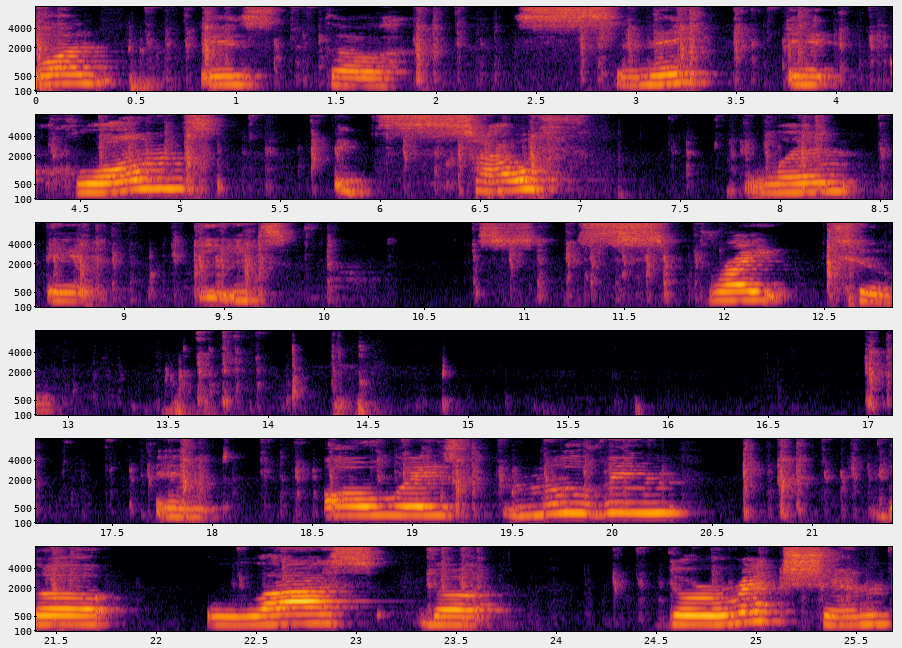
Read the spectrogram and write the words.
one is the snake. It clones itself when it eats Sprite 2. And always moving the last, the direction,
